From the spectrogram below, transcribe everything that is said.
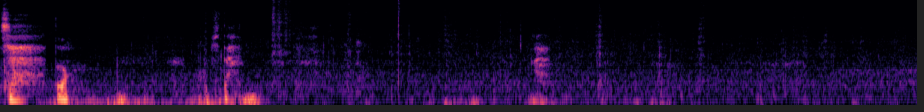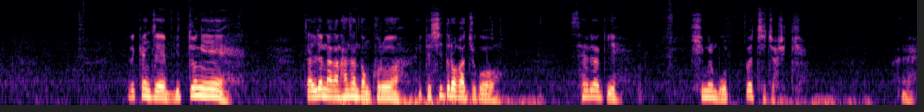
자, 또 봅시다. 이렇게 이제 밑둥이 잘려나간 한산 덩쿨은 이렇게 시들어 가지고 세력이 힘을 못 뻗치죠 이렇게. 예,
